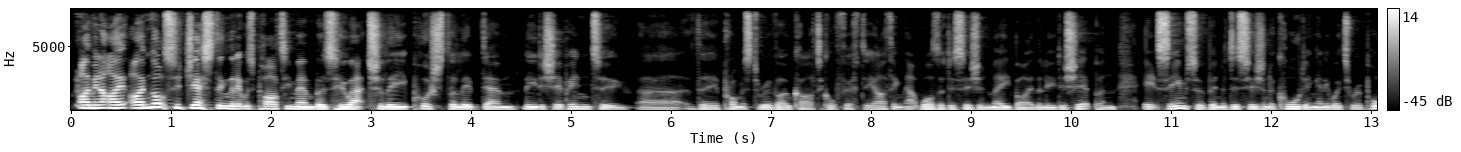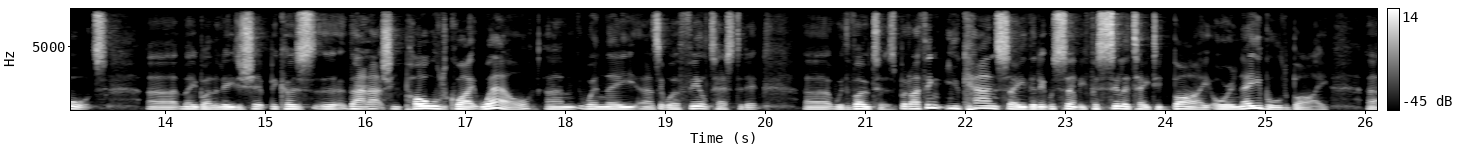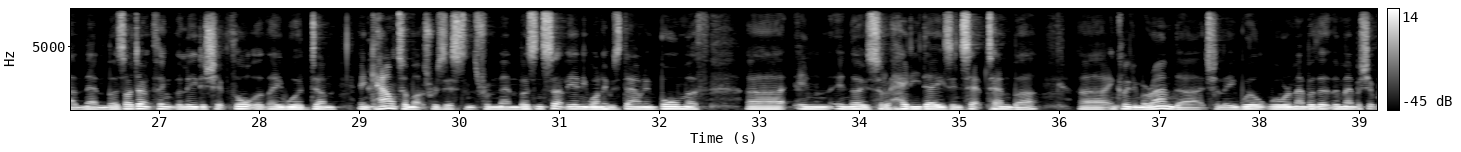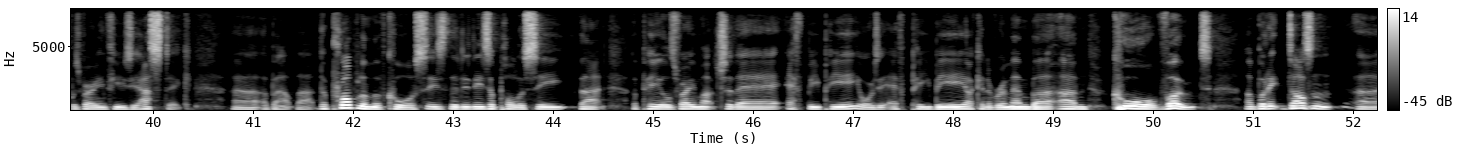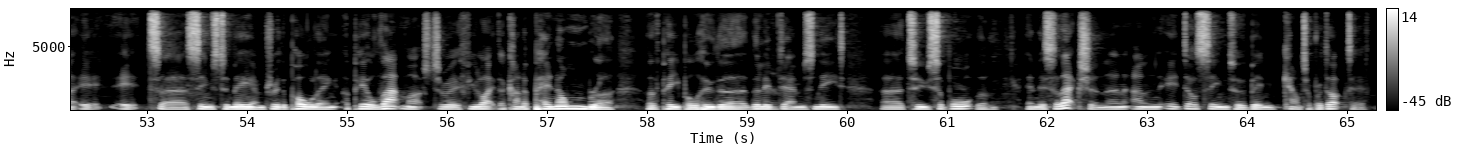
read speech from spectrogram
I mean, I, I'm not suggesting that it was party members who actually pushed the Lib Dem leadership into uh, the promise to revoke Article 50. I think that was a decision made by the leadership, and it seems to have been a decision, according anyway to reports, uh, made by the leadership because uh, that actually polled quite well um, when they, as it were, field tested it uh, with voters. But I think you can say that it was certainly facilitated by or enabled by uh, members. I don't think the leadership thought that they would um, encounter much resistance from members, and certainly anyone who was down in Bournemouth uh, in in those sort of heady days in September, uh, including Miranda, actually will will remember that the membership was very enthusiastic. Uh, about that. The problem, of course, is that it is a policy that appeals very much to their FBPE or is it FPBE? I can never remember um, core vote, uh, but it doesn't uh, it, it uh, seems to me, and through the polling, appeal that much to, if you like, the kind of penumbra of people who the, the Lib Dems need uh, to support them in this election. And, and it does seem to have been counterproductive.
